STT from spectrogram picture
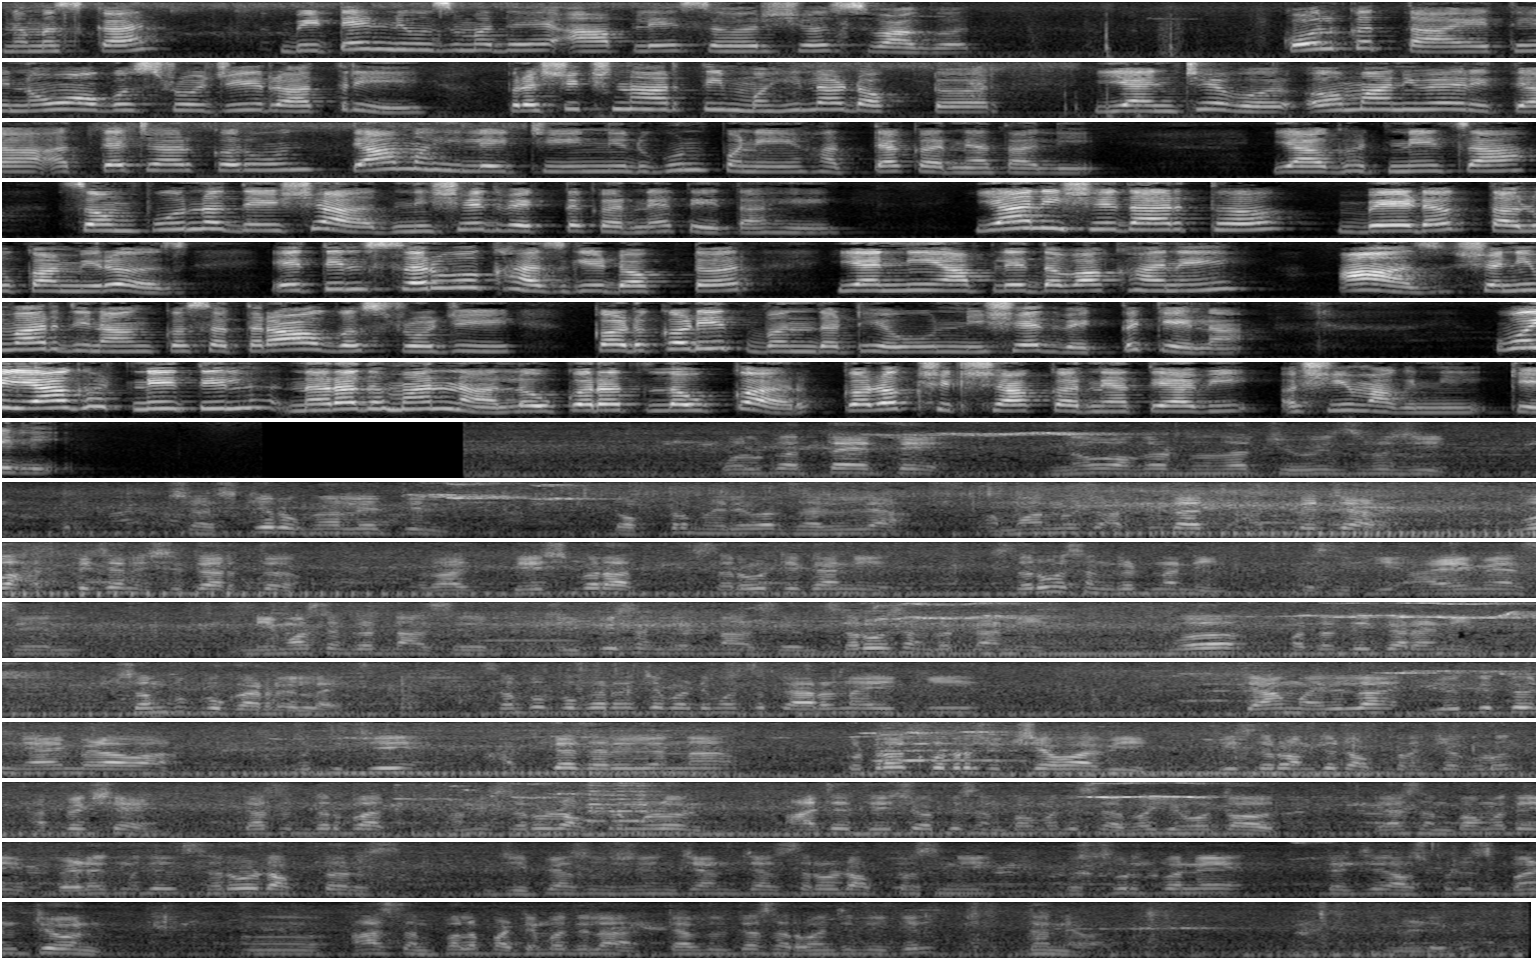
नमस्कार. बीटेन न्यूजमध्ये आपले सहर्ष स्वागत. कोलकाता येथे नऊ ऑगस्ट रोजी रात्री प्रशिक्षणार्थी महिला डॉक्टर यांचेवर अमानवीयरित्या अत्याचार करून त्या महिलेची निर्घुणपणे हत्या करण्यात आली. या घटनेचा संपूर्ण देशात निषेध व्यक्त करण्यात येत आहे. या निषेधार्थ बेडक तालुका मिरज येथील सर्व खासगी डॉक्टर यांनी आपले दवाखाने आज शनिवार दिनांक सतरा ऑगस्ट रोजी कडकडीत बंद ठेवून निषेध व्यक्त केला. व या घटनेतील नराधमांना लवकरात लवकर कडक शिक्षा करण्यात यावी अशी मागणी केली. कोलकाता येथे नऊ ऑगस्ट दोन हजार चोवीस रोजी शासकीय रुग्णालयातील डॉक्टर महिलेवर झालेल्या अमानुष अत्या अत्याचार व हत्येच्या निषेधार्थ राज देशभरात सर्व ठिकाणी सर्व संघटनांनी जसे की आय एम ए असेल निमा संघटना असेल जी पी संघटना असेल सर्व संघटनांनी व पदाधिकाऱ्यांनी संप पुकारलेला आहे. संप पुकारण्याच्या पाठीमागचं कारण आहे की त्या महिलेला योग्य तो न्याय मिळावा व तिची हत्या झालेल्यांना कठोरात कठोर शिक्षा व्हावी ही सर्व आमच्या डॉक्टरांच्याकडून अपेक्षा आहे. त्या संदर्भात आम्ही सर्व डॉक्टर मिळून आज या देशव्यापी संपामध्ये सहभागी होत आहोत. या संपामध्ये बेडकमधील सर्व डॉक्टर्स जी पी असोसिएशनच्या आमच्या सर्व डॉक्टर्सनी उत्स्फूर्तपणे त्याचे हॉस्पिटल्स बंद ठेवून आज संपाला पाठिंबा दिला. त्याबद्दल त्या सर्वांचे देखील धन्यवाद. मेडिकल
